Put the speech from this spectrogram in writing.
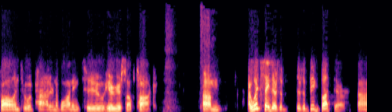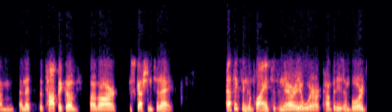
fall into a pattern of wanting to hear yourself talk. Um, I would say there's a there's a big but there, um, and that's the topic of of our discussion today. Ethics and compliance is an area where companies and boards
